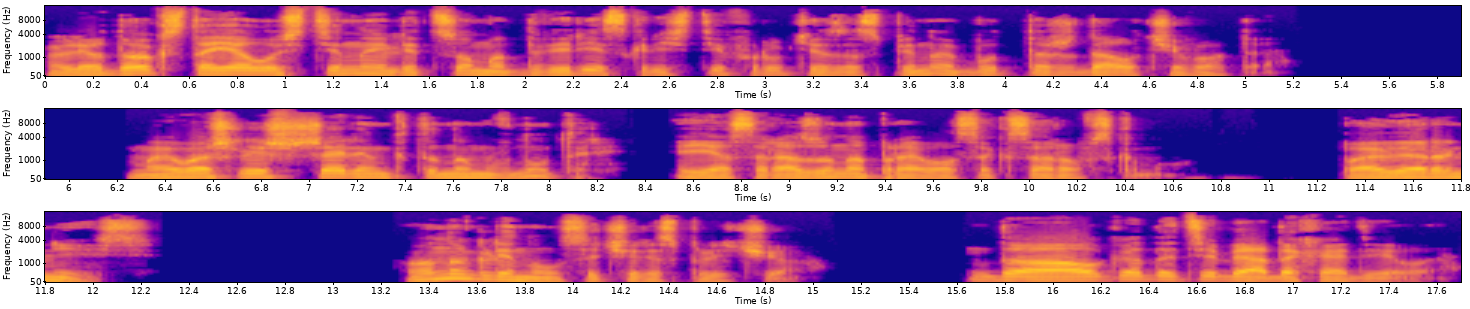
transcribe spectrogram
Людок стоял у стены лицом от двери, скрестив руки за спиной, будто ждал чего-то. Мы вошли с Шерингтоном внутрь, и я сразу направился к Саровскому. «Повернись!» Он оглянулся через плечо. «Долго до тебя доходило.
